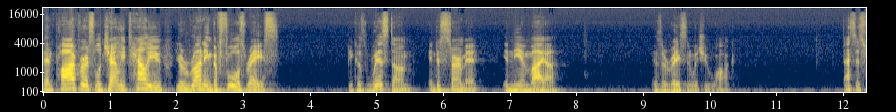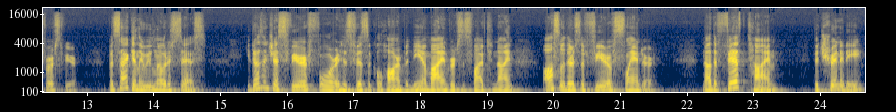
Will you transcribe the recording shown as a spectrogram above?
then Proverbs will gently tell you you're running the fool's race. Because wisdom and discernment in Nehemiah is a race in which you walk. That's his first fear. But secondly, we notice this. He doesn't just fear for his physical harm, but Nehemiah in verses 5 to 9 also, there's the fear of slander. Now, the fifth time, the Trinity,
